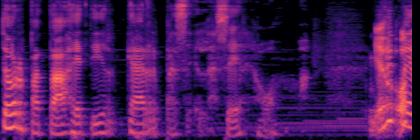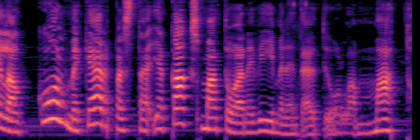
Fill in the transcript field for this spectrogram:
törpätään heti kärpäsellä se homma. Ja Joo. nyt meillä on kolme kärpästä ja kaksi matoa, niin viimeinen täytyy olla mato.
